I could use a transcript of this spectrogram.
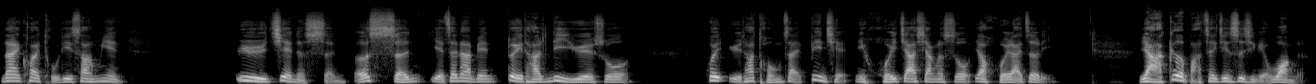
那一块土地上面遇见了神，而神也在那边对他立约，说会与他同在，并且你回家乡的时候要回来这里。雅各把这件事情给忘了。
